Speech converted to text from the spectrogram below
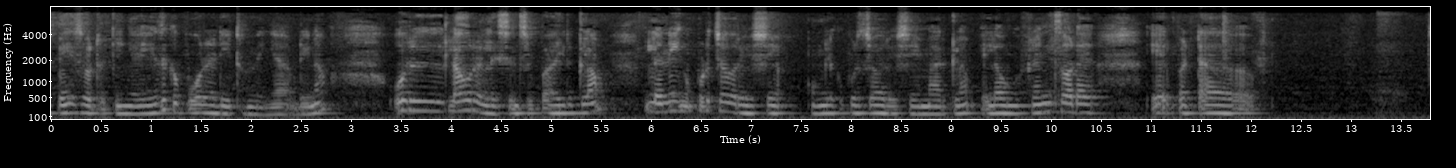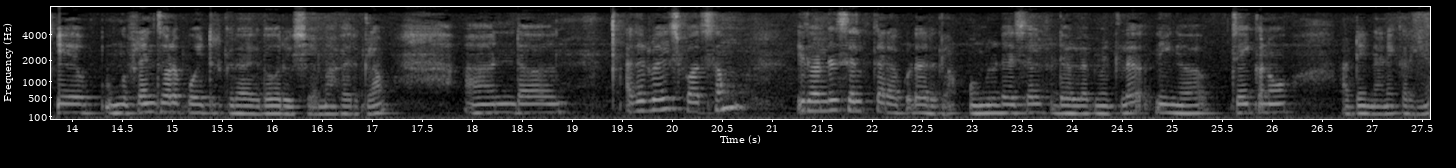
ஸ்பேஸ் விட்டுருக்கீங்க எதுக்கு போராடிட்டு இருந்தீங்க அப்படின்னா ஒரு லவ் ரிலேஷன்ஷிப்பாக இருக்கலாம். இல்லை நீங்கள் பிடிச்ச ஒரு விஷயம் உங்களுக்கு பிடிச்ச ஒரு விஷயமா இருக்கலாம். இல்லை உங்கள் ஃப்ரெண்ட்ஸோட ஏற்பட்ட உங்கள் ஃப்ரெண்ட்ஸோட போயிட்டுருக்கிற ஏதோ ஒரு விஷயமாக இருக்கலாம். அண்ட் அதர்வைஸ் ஃபார் சம் இது வந்து செல்ஃப் கேராக கூட இருக்கலாம். உங்களுடைய செல்ஃப் டெவலப்மெண்ட்டில் நீங்கள் ஜெயிக்கணும் அப்படின்னு நினைக்கிறீங்க.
